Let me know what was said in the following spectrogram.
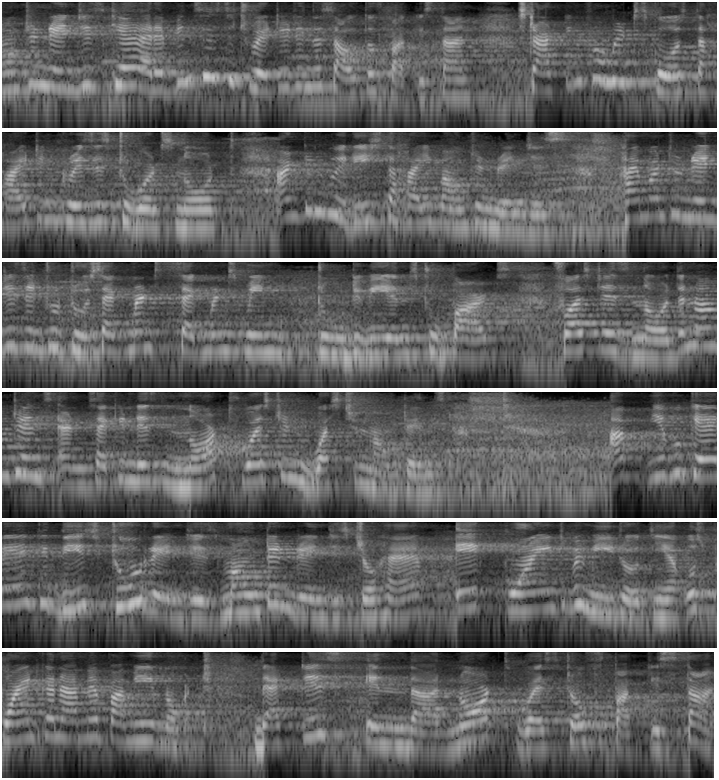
mountain ranges kya hai arabian sea is situated in the south of pakistan. Starting from its coast the height increases towards north until we reach the high mountain ranges. High mountain ranges into two segments. Segments mean two divisions two parts. First is northern mountains and second is northwestern western mountains. अब ये वो कह रहे हैं कि these two ranges mountain ranges जो हैं, एक पॉइंट पे मीट होती हैं। उस पॉइंट का नाम है Pamir knot that is in the north west of Pakistan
